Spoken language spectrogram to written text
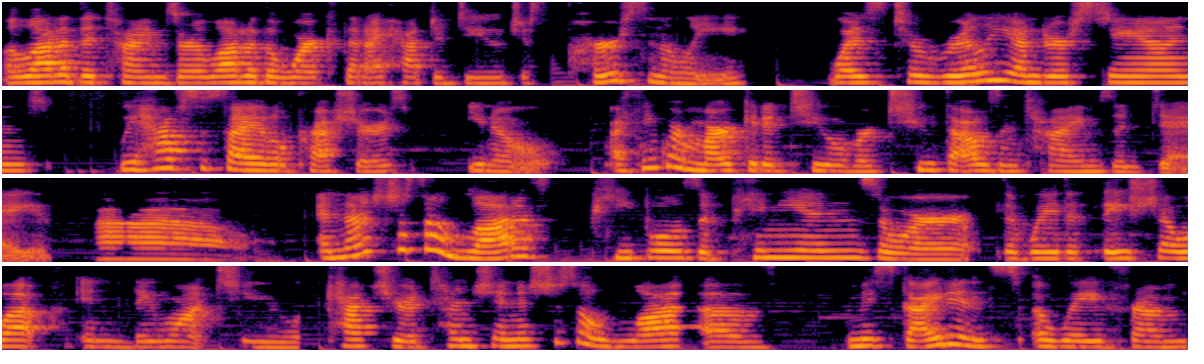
a lot of the times, or a lot of the work that I had to do just personally, was to really understand we have societal pressures. You know, I think we're marketed to over 2,000 times a day. Wow. And that's just a lot of people's opinions or the way that they show up and they want to catch your attention. It's just a lot of misguidance away from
